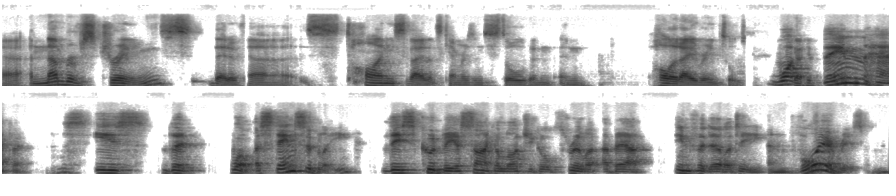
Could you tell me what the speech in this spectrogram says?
uh, a number of streams that have uh, tiny surveillance cameras installed in, in holiday rentals. What then happens is that, well, ostensibly, this could be a psychological thriller about infidelity and voyeurism,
